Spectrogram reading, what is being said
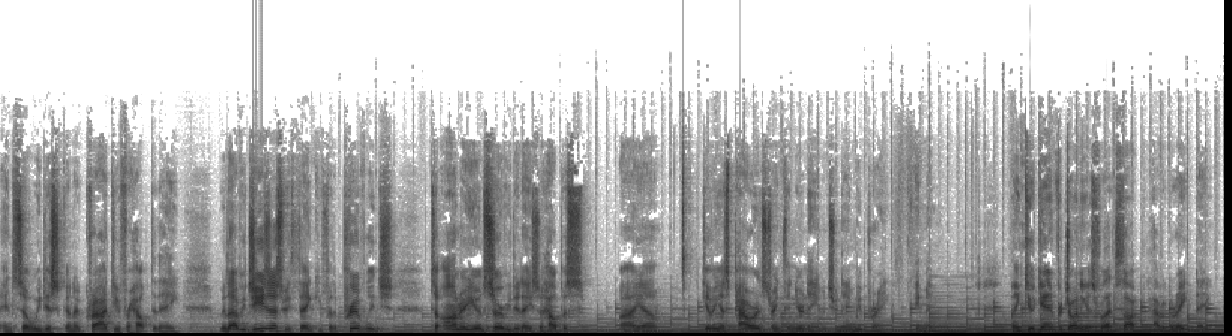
And so we're just going to cry to you for help today. We love you, Jesus. We thank you for the privilege to honor you and serve you today. So help us by uh, giving us power and strength in your name. It's your name we pray. Amen. Thank you again for joining us for Let's Talk. Have a great day.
